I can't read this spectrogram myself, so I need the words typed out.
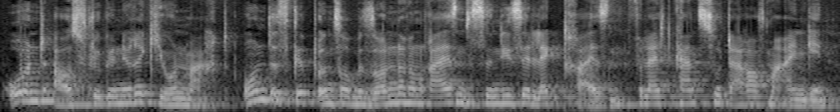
und Ausflüge in die Region macht. Und es gibt unsere besonderen Reisen, das sind die Selektreisen. Vielleicht kannst du darauf mal eingehen.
